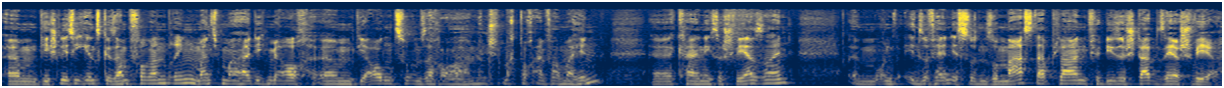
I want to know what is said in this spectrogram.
ähm, die Schleswig insgesamt voranbringen. Manchmal halte ich mir auch ähm, die Augen zu und sage, oh Mensch, mach doch einfach mal hin. Äh, kann ja nicht so schwer sein. Ähm, und insofern ist so, ein Masterplan für diese Stadt sehr schwer,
